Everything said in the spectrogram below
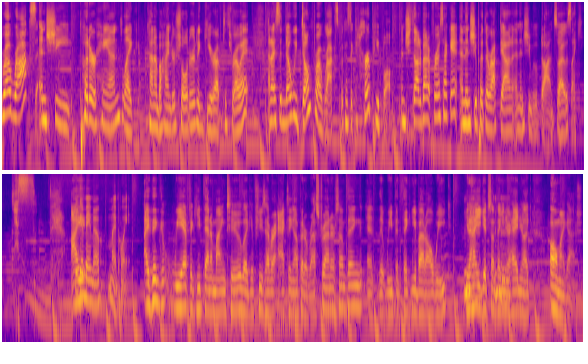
throw rocks. And she put her hand like kind of behind her shoulder to gear up to throw it. And I said, no, we don't throw rocks because it could hurt people. And she thought about it for a second and then she put the rock down and then she moved on. So I was like, yes. I think I made my, my point. I think we have to keep that in mind too. Like if she's ever acting up at a restaurant or something and, that we've been thinking about all week. You know how you mm-hmm. get something in mm-hmm. your head and you're like, oh my gosh,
